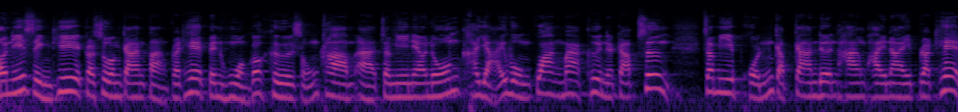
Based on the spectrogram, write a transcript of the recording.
ตอนนี้สิ่งที่กระทรวงการต่างประเทศเป็นห่วงก็คือสงครามอาจจะมีแนวโน้มขยายวงกว้างมากขึ้นนะครับ ซึ่งจะมีผลกับการเดินทางภายในประเทศ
